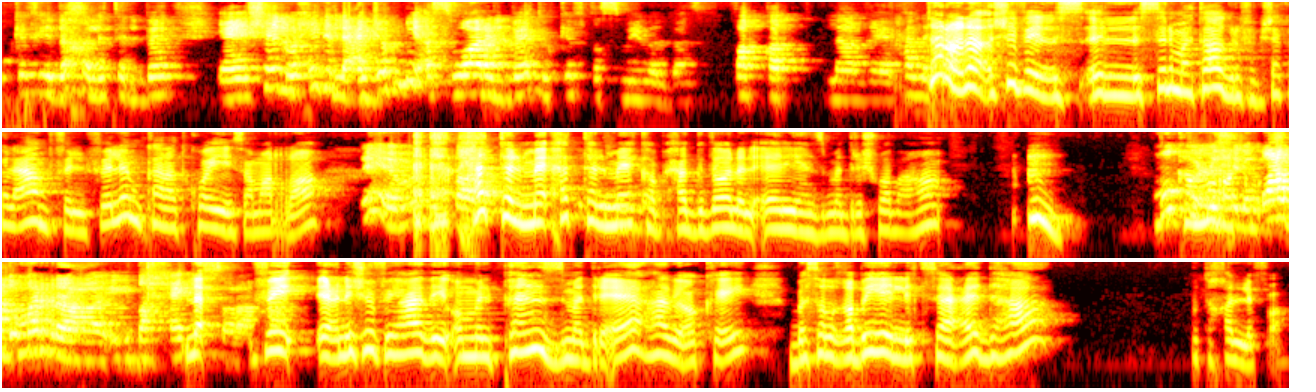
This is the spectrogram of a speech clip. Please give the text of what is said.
وكيف هي دخلت البيت. يعني الشيء الوحيد اللي عجبني أسوار البيت وكيف تصميم البيت فقط لا غير. هذا ترى لا شوفي الس- ال cinematography بشكل عام في الفيلم كانت كويسة مرة. حتى المي حتى الميك اب حق ذول ال aliens ما أدري إيش وضعهم. مو كله مرة حلو بعضه مرة يضحك لا الصراحة. في يعني شوفي هذه أم البنز ما أدري إيه هذه أوكي بس الغبية اللي تساعدها متخلفة.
